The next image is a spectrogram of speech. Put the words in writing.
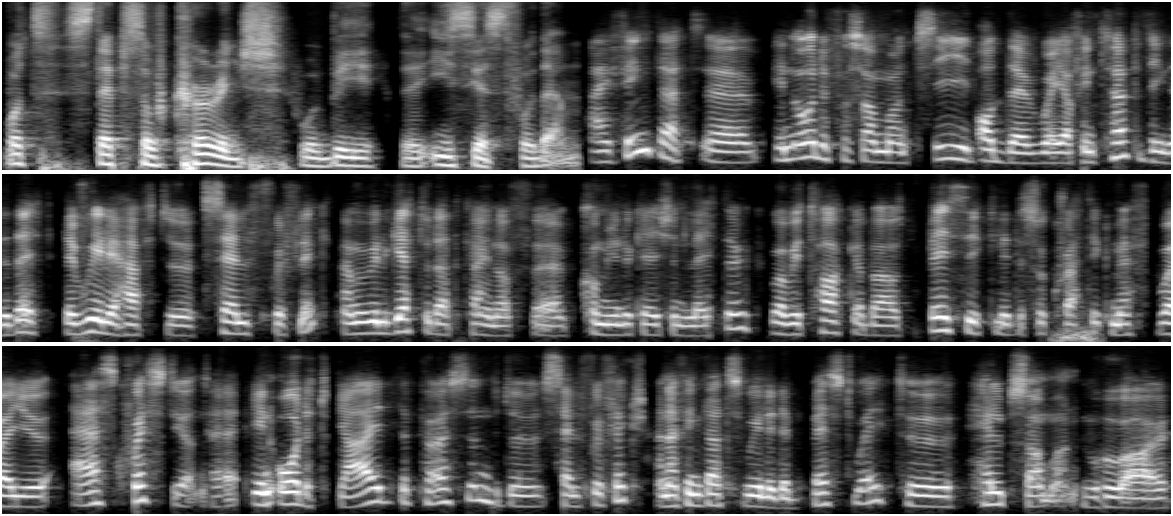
What steps of courage would be the easiest for them? I think that uh, in order for someone to see other way of interpreting the data, they really have to self-reflect. And we will get to that kind of uh, communication later, where we talk about basically the Socratic method, where you ask questions uh, in order to guide the person to do self-reflection. And I think that's really the best way to help someone who are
